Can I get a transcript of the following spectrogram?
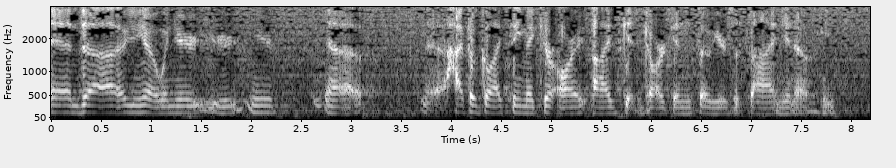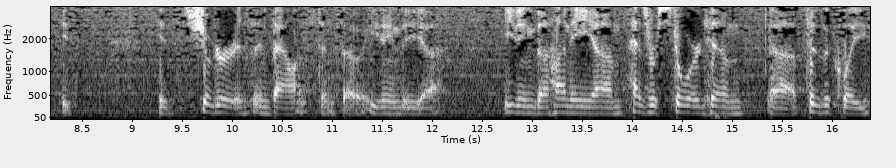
and uh, you know when you're you're, you're uh, hypoglycemic, your eyes get darkened. So here's a sign. You know, he's he's his sugar is imbalanced, and so eating the uh, eating the honey um, has restored him physically.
